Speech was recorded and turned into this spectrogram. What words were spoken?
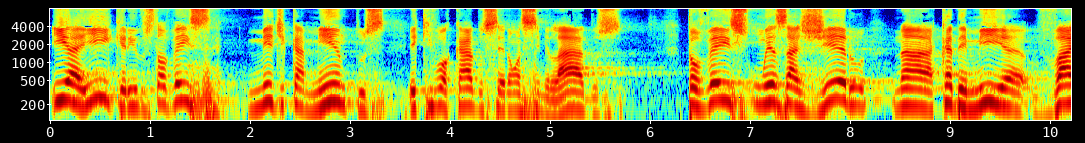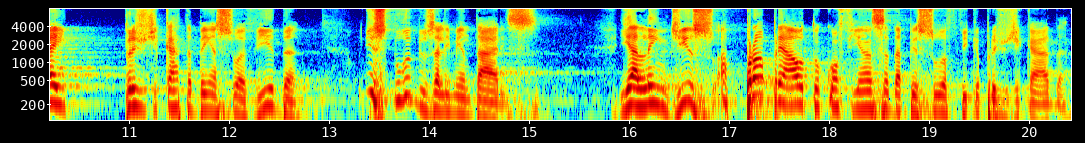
E aí, queridos, talvez medicamentos equivocados serão assimilados, talvez um exagero na academia vai prejudicar também a sua vida, distúrbios alimentares. E além disso, a própria autoconfiança da pessoa fica prejudicada.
